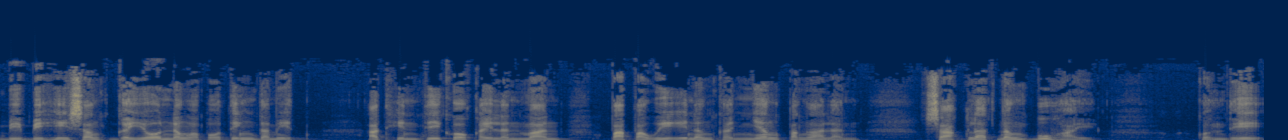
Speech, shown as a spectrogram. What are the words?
bibihisang gayon ng maputing damit at hindi ko kailanman papawiin ang kanyang pangalan sa aklat ng buhay, kundi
